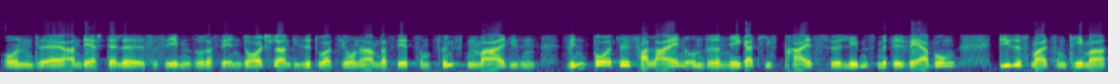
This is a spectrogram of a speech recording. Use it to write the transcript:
und äh, an der Stelle ist es eben so, dass wir in Deutschland die Situation haben, dass wir zum fünften Mal diesen Windbeutel verleihen, unseren Negativpreis für Lebensmittelwerbung. Dieses Mal zum Thema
